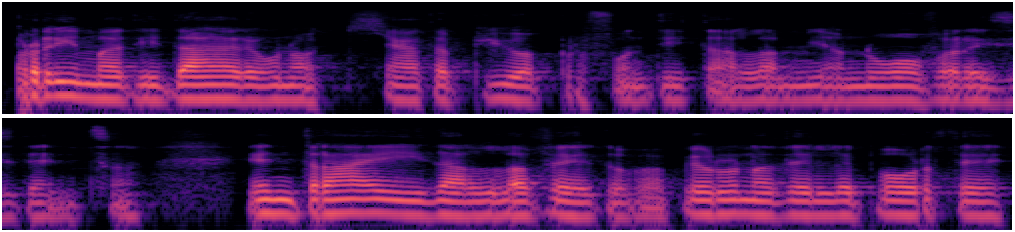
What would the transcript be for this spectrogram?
prima di dare un'occhiata più approfondita alla mia nuova residenza, entrai dalla vedova per una delle porte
